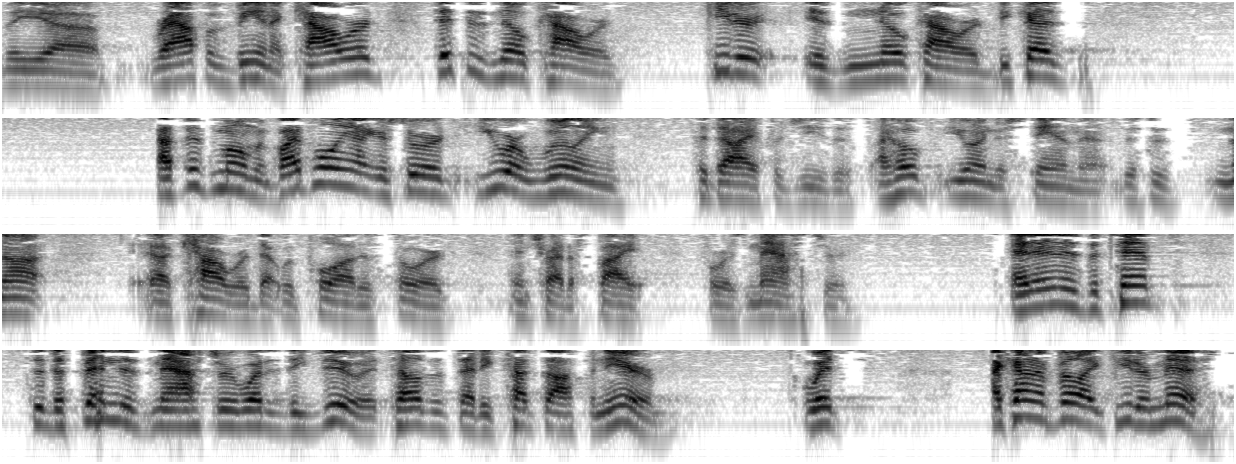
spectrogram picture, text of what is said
the uh, rap of being a coward. This is no coward. Peter is no coward because at this moment, by pulling out your sword, you are willing to die for Jesus. I hope you understand that. This is not a coward that would pull out his sword and try to fight for his master. And in his attempt to defend his master, what does he do? It tells us that he cuts off an ear, which I kind of feel like Peter missed,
